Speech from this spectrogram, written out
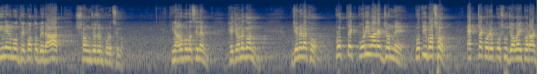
দিনের মধ্যে কত বেদাত সংযোজন করেছিল। তিনি আরও বলেছিলেন, হে জনগণ, জেনে রাখো, প্রত্যেক পরিবারের জন্যে প্রতি বছর একটা করে পশু জবাই করার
